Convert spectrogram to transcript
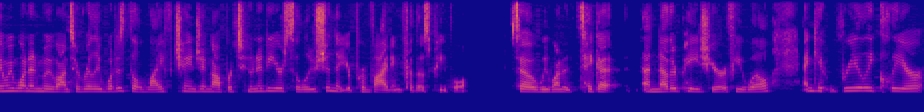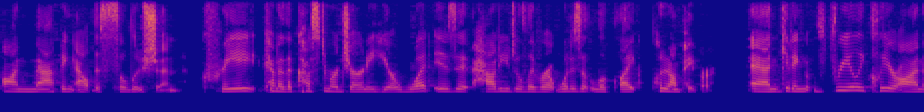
Then we want to move on to really what is the life changing opportunity or solution that you're providing for those people? So we want to take a, another page here, if you will, and get really clear on mapping out this solution. Create kind of the customer journey here. What is it? How do you deliver it? What does it look like? Put it on paper. And getting really clear on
